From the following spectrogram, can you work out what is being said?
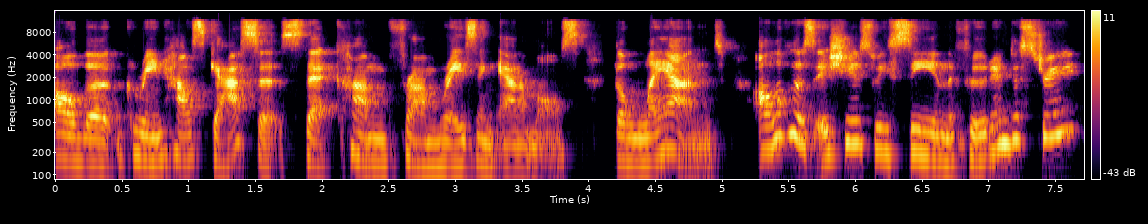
all the greenhouse gases that come from raising animals, the land, all of those issues we see in the food industry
